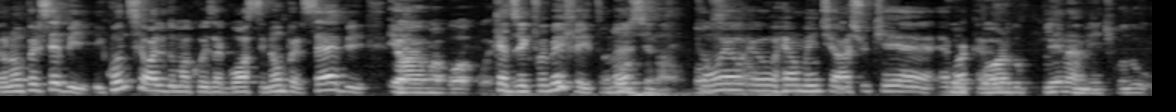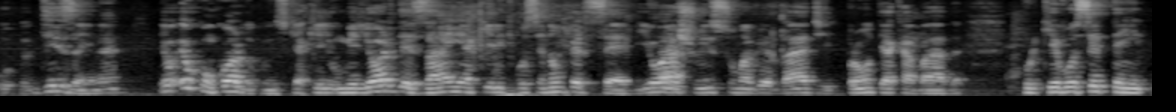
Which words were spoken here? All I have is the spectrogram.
eu não percebi. E quando você olha de uma coisa, gosta e não percebe, É uma boa coisa. quer dizer que foi bem feito, né? Bom sinal. bom Então eu, sinal. eu realmente acho que é, é bacana. concordo plenamente. Quando dizem, né? Eu, eu concordo com isso, que aquele, o melhor design é aquele que você não percebe. E eu É. acho isso uma verdade pronta e acabada. Porque você tem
